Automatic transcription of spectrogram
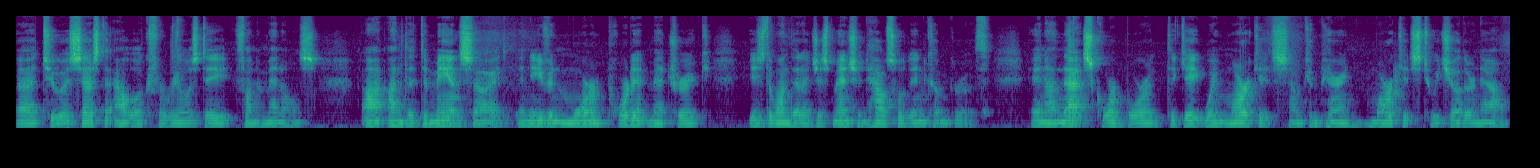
uh, to assess the outlook for real estate fundamentals. Uh, on the demand side, an even more important metric is the one that I just mentioned household income growth. And on that scoreboard, the gateway markets, I'm comparing markets to each other now,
